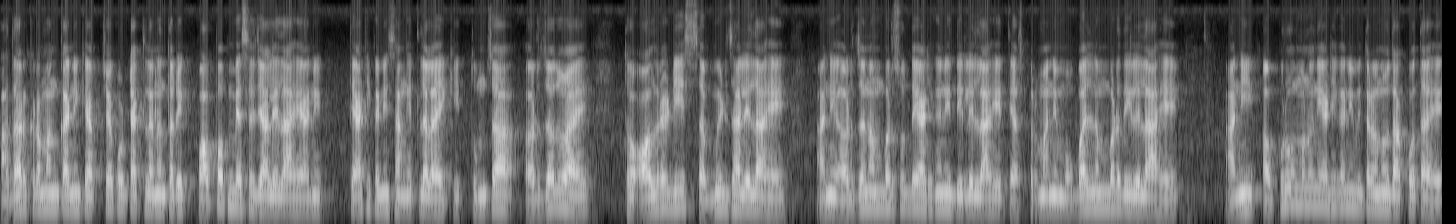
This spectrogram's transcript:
आधार क्रमांकाने कॅप्चा कोड टाकल्यानंतर एक पॉपअप मेसेज आलेला आहे आणि त्या ठिकाणी सांगितलेलं आहे की तुमचा अर्ज जो आहे तो ऑलरेडी सबमिट झालेला आहे आणि अर्ज नंबरसुद्धा या ठिकाणी दिलेला आहे. त्याचप्रमाणे मोबाईल नंबर दिलेला आहे आणि अप्रूव्ह म्हणून या ठिकाणी मित्रांनो दाखवत आहे.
